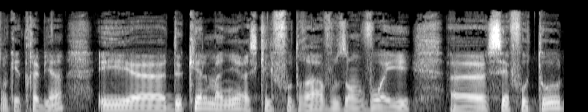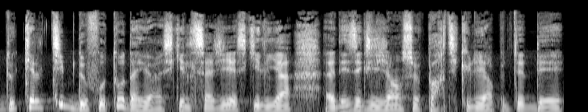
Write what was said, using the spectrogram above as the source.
Ok, très bien. Et euh, de quelle manière est-ce qu'il faudra vous envoyer euh, ces photos? De quel type de photos d'ailleurs est-ce qu'il s'agit? Est-ce qu'il y a euh, des exigences particulières, peut-être des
